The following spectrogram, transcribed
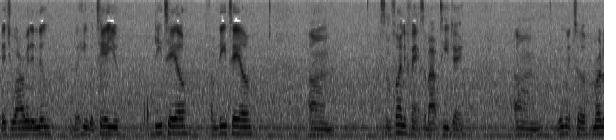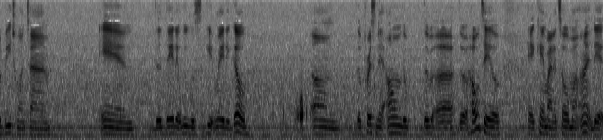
that you already knew, but he would tell you detail from detail. Um, some funny facts about TJ. Um, we went to Myrtle Beach one time, and the day that we was getting ready to go, um, the person that owned the the uh, the hotel had came out and told my aunt that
